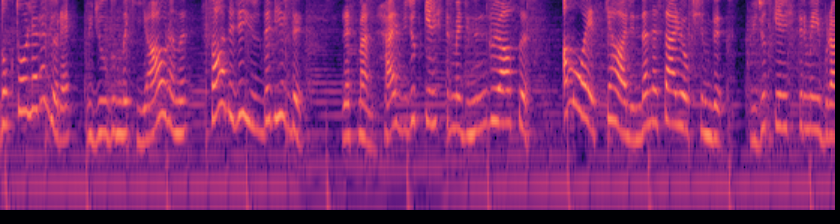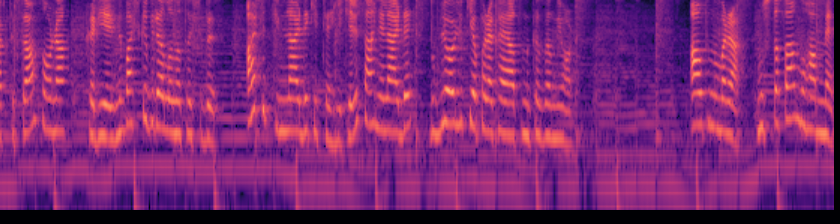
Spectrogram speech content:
Doktorlara göre vücudundaki yağ oranı sadece %1'di. Resmen her vücut geliştirmecinin rüyası. Ama o eski halinden eser yok şimdi. Vücut geliştirmeyi bıraktıktan sonra kariyerini başka bir alana taşıdı. Artık filmlerdeki tehlikeli sahnelerde dublörlük yaparak hayatını kazanıyor. 6 numara Mustafa Muhammed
